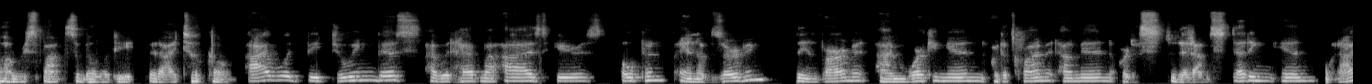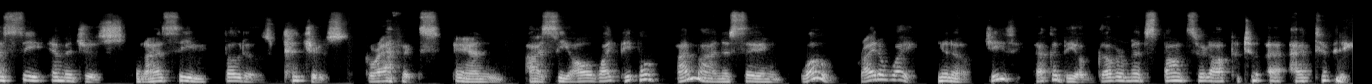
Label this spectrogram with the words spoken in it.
uh, responsibility that I took on. I would be doing this, I would have my eyes, ears open and observing the environment I'm working in or the climate I'm in or the, that I'm studying in. When I see images, when I see photos, pictures, graphics, and I see all white people, my mind is saying, whoa, right away. You know, geez, that could be a government sponsored uh, activity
